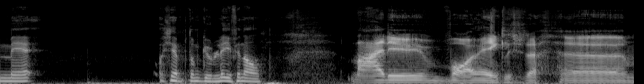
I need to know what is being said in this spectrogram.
med og kjempet om gullet i finalen? Nei, de var jo egentlig ikke det. Uh...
